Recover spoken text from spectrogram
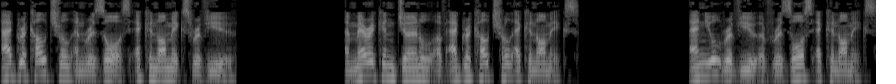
Agricultural and Resource Economics Review. American Journal of Agricultural Economics. Annual Review of Resource Economics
